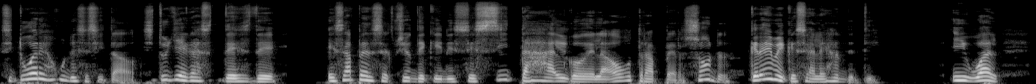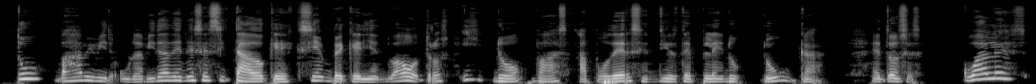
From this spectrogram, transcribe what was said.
Si tú eres un necesitado, si tú llegas desde esa percepción de que necesitas algo de la otra persona, créeme que se alejan de ti. Igual, tú vas a vivir una vida de necesitado que es siempre queriendo a otros y no vas a poder sentirte pleno nunca. Entonces, ¿Cuál es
